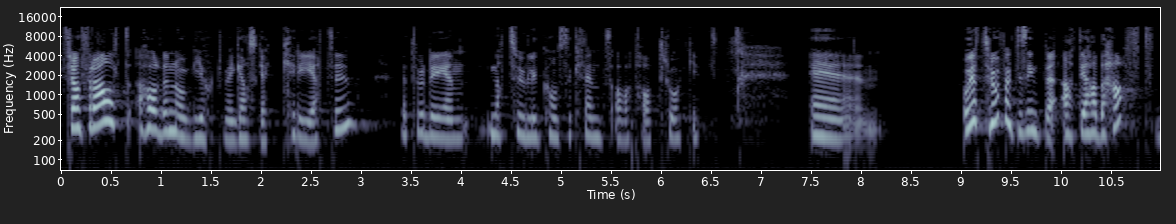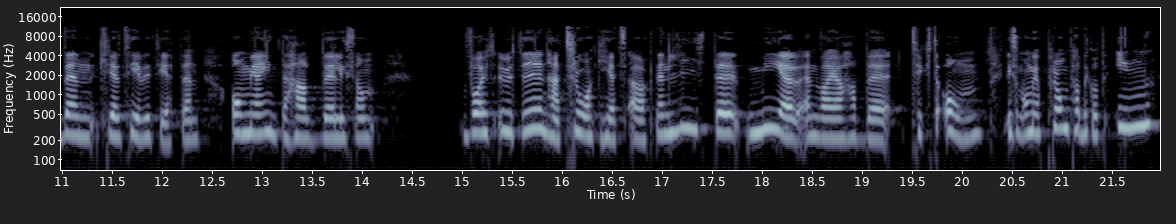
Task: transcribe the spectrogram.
Framförallt har det nog gjort mig ganska kreativ. Jag tror det är en naturlig konsekvens av att ha tråkigt. Eh, och jag tror faktiskt inte att jag hade haft den kreativiteten om jag inte hade liksom varit ute i den här tråkighetsöknen lite mer än vad jag hade tyckt om. Liksom om jag prompt hade gått in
